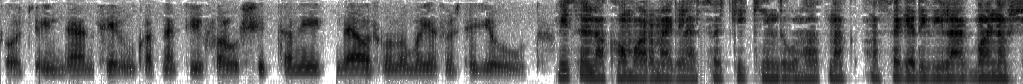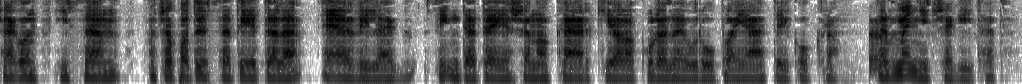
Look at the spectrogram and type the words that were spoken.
hogy minden célunkat meg tudjuk valósítani, de azt gondolom, hogy ez most egy jó út. Viszonylag hamar meg lesz, hogy kik indulhatnak a Szegedi világbajnokságon, hiszen a csapat összetétele elvileg szinte teljesen akár kialakul az európai játékokra. Ez mennyit segíthet?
